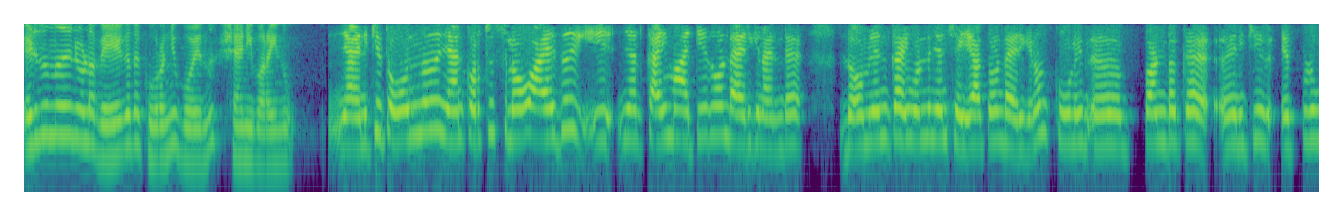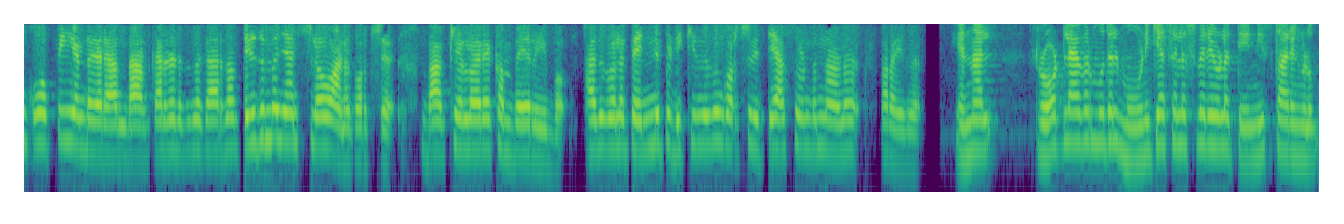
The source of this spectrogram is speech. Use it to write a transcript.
എഴുതുന്നതിനുള്ള വേഗത കുറഞ്ഞു പോയെന്ന് ഷാനി പറയുന്നു. എനിക്ക് തോന്നുന്നത് ഞാൻ കുറച്ച് സ്ലോ ആയത് ഞാൻ കൈ മാറ്റിയത് കൊണ്ടായിരിക്കണം എന്റെ ഡോമിനന്റ് കൈ കൊണ്ട് ഞാൻ ചെയ്യാത്തോണ്ടായിരിക്കണം സ്കൂളിൽ പണ്ടൊക്കെ എനിക്ക് എപ്പോഴും കോപ്പി ചെയ്യേണ്ടി വരാറുണ്ട് ആൾക്കാരുടെ അടുത്ത് നിന്ന്. കാരണം എഴുതുമ്പോൾ ഞാൻ സ്ലോ ആണ് കുറച്ച്. ബാക്കിയുള്ളവരെ കമ്പയർ ചെയ്യുമ്പോൾ അതുപോലെ പെന്ന് പിടിക്കുന്നതും കുറച്ച് വ്യത്യാസമുണ്ടെന്നാണ് പറയുന്നത്. എന്നാൽ റോഡ് ലാവർ മുതൽ മോണിക്ക സെലസ് വരെയുള്ള ടെന്നീസ് താരങ്ങളും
